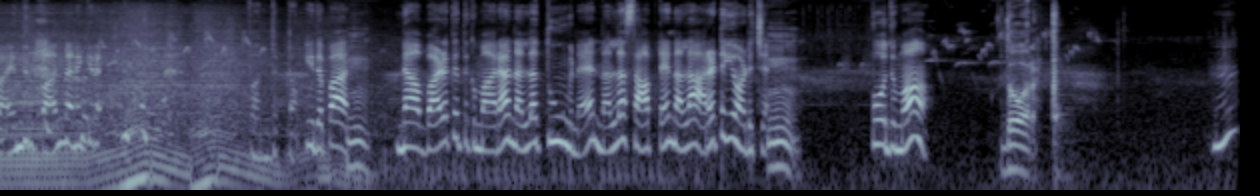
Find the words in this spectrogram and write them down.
பயந்துருப்பான்னு நினைக்கிறேன். வந்துட்டான் இத பார். நான் வழக்கத்துக்கு மாறா நல்லா தூங்குனேன் நல்லா சாப்பிட்டேன் நல்லா அரட்டையும் அடிச்சேன். போதுமா? ம்?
